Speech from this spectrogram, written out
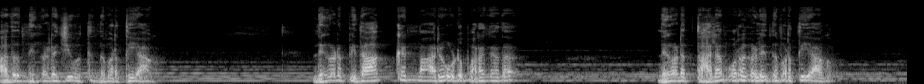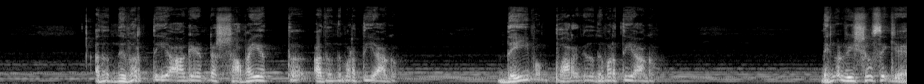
അത് നിങ്ങളുടെ ജീവിതത്തിൽ നിവൃത്തിയാകും നിങ്ങളുടെ പിതാക്കന്മാരോട് പറഞ്ഞത് നിങ്ങളുടെ തലമുറകളിൽ നിവൃത്തിയാകും അത് നിവൃത്തിയാകേണ്ട സമയത്ത് അത് നിവൃത്തിയാകും ദൈവം പറഞ്ഞത് നിവൃത്തിയാകും നിങ്ങൾ വിശ്വസിക്കുക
